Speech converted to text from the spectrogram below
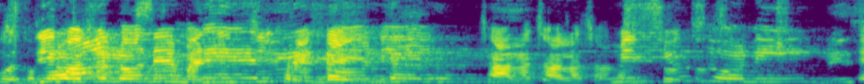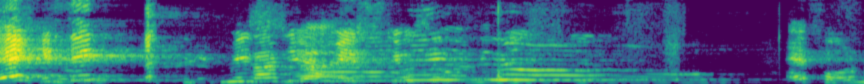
కొద్ది రోజుల్లోనే మంచి ఫ్రెండ్ అయింది చాలా చాలా చాలా మిస్ అవుతాం సోనీ. ఏ ఫోన్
